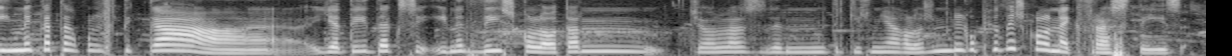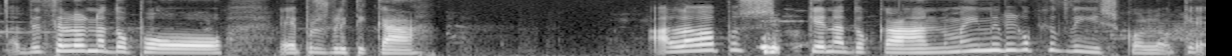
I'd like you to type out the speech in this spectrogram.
είναι καταπληκτικά. Γιατί εντάξει, είναι δύσκολο όταν κιόλας δεν είναι μητρική σου μια γλώσσα. Είναι λίγο πιο δύσκολο να εκφραστείς. Δεν θέλω να το πω ε, προσβλητικά. Αλλά όπως και να το κάνουμε, είναι λίγο πιο δύσκολο. Και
